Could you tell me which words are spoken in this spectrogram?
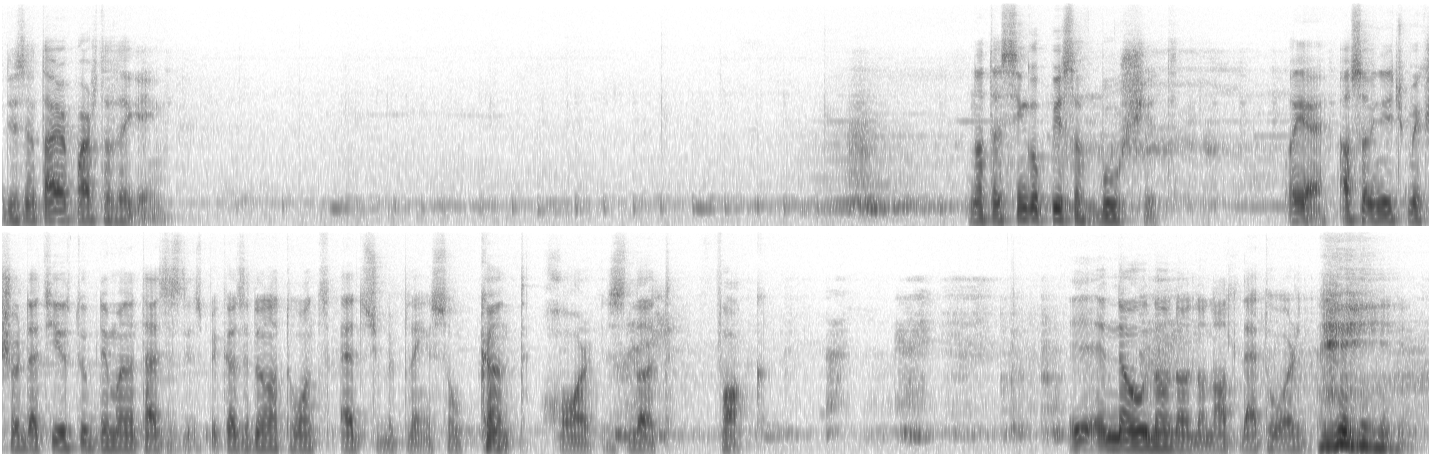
this entire part of the game. Not a single piece of bullshit. Oh yeah, also we need to make sure that YouTube demonetizes this, because I do not want ads to be playing, so cunt, whore, slut, fuck. Uh, no, no, no, no, not that word.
